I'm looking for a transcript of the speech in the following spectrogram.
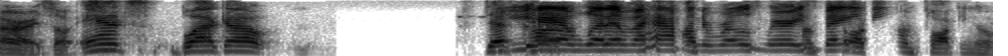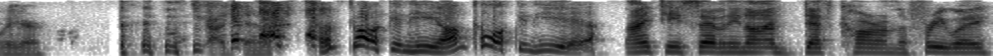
All right, so Ants, Blackout, Death you Car- have whatever happened to Rosemary's I'm, Baby. talk- I'm talking over here. God damn it. I'm talking here. I'm talking here. 1979 Death Car on the Freeway.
